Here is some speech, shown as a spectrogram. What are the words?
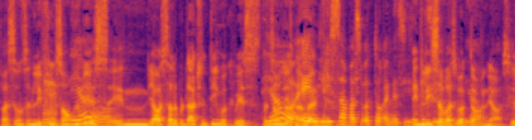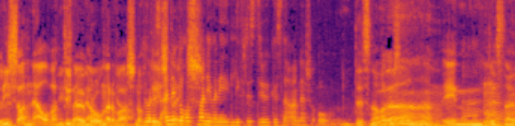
Was ons in liefling Hmm. saam Ja. gewees en ja, selfe production team ook gewees. Wat Ja, ons nou en werk. Lisa was ook daarin. Dis die- En Lisa was ook daar, ja. So Lisa Nel wat Lisa toe nou Nel, bronner ja. was nog Ja, dis eintlik destyds. nog van die want die liefdesdriehoek is nou andersom. Dis nou andersom Ah. en dis nou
